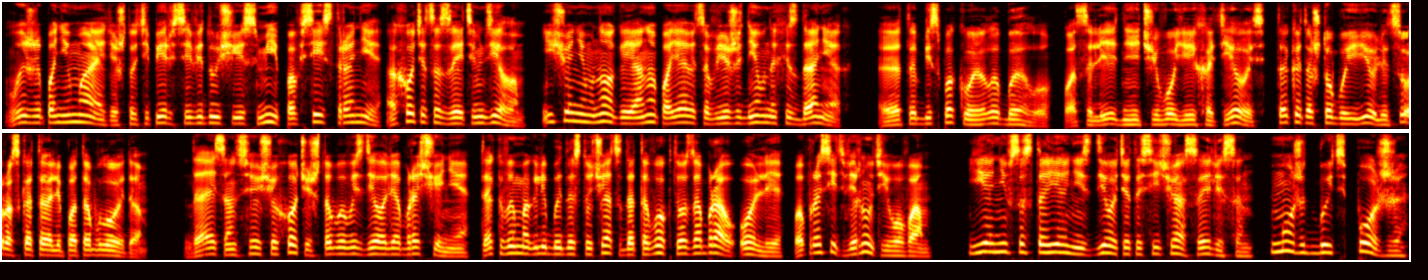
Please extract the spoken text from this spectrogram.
Вы же понимаете, что теперь все ведущие СМИ по всей стране охотятся за этим делом. Еще немного, и оно появится в ежедневных изданиях. Это беспокоило Беллу. Последнее, чего ей хотелось, так это чтобы ее лицо раскатали по таблоидам. Дайсон все еще хочет, чтобы вы сделали обращение. Так вы могли бы достучаться до того, кто забрал Олли, попросить вернуть его вам. Я не в состоянии сделать это сейчас, Эллисон. Может быть, позже.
